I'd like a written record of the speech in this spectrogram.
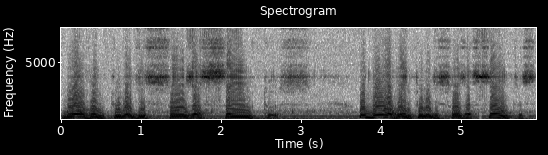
Boaventura de Souza Santos. O Boaventura de Souza Santos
